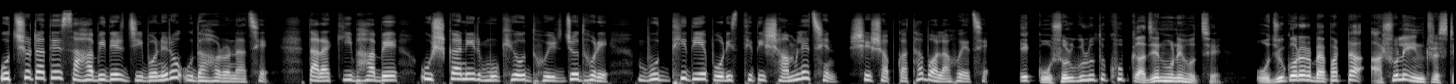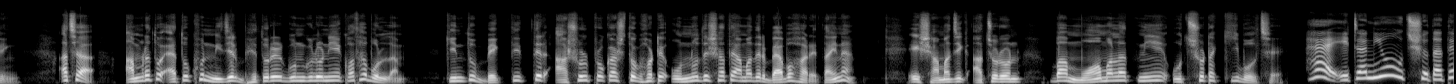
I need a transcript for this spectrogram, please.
উৎসটাতে সাহাবিদের জীবনেরও উদাহরণ আছে। তারা কীভাবে উস্কানির মুখেও ধৈর্য ধরে বুদ্ধি দিয়ে পরিস্থিতি সামলেছেন, সেসব কথা বলা হয়েছে। এ কৌশলগুলো তো খুব কাজের মনে হচ্ছে। অজু করার ব্যাপারটা আসলে ইন্টারেস্টিং আচ্ছা আমরা তো এতক্ষণ নিজের ভেতরের গুণগুলো নিয়ে কথা বললাম। কিন্তু ব্যক্তিত্বের আসল প্রকাশ তো ঘটে অন্যদের সাথে আমাদের ব্যবহারে, তাই না? এই সামাজিক আচরণ বা মোয়ামালাত নিয়ে উৎসটা কি বলছে? হ্যাঁ এটা নিয়েও উৎসতাতে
